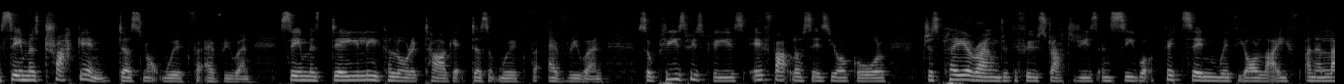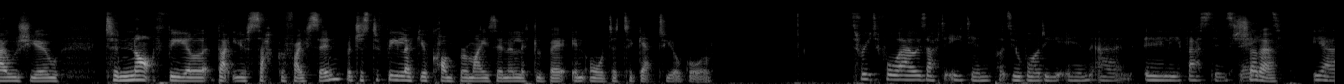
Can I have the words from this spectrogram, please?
Same as tracking does not work for everyone. Same as daily caloric target doesn't work for everyone. So please, please, please, if fat loss is your goal, just play around with the food strategies and see what fits in with your life and allows you to not feel that you're sacrificing, but just to feel like you're compromising a little bit in order to get to your goal. Three to four hours after eating puts your body in an early fasting state. Shut up. Yeah.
